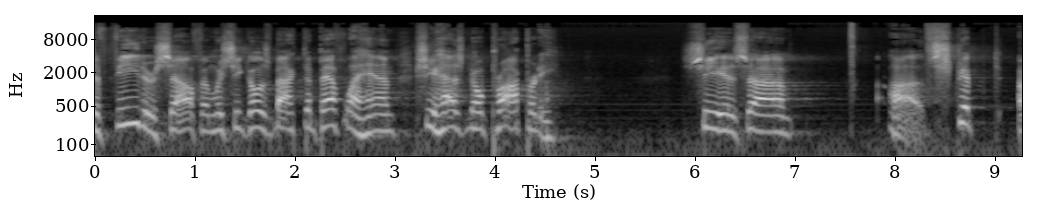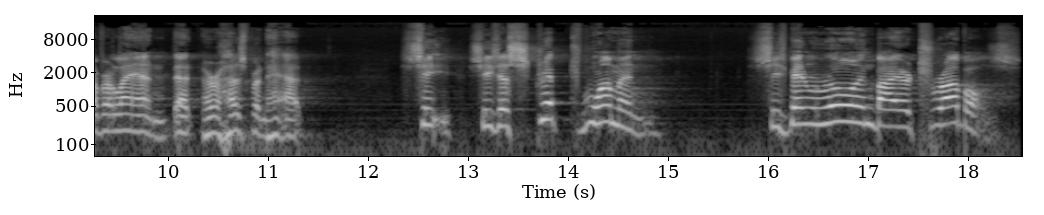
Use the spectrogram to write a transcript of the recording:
to feed herself. And when she goes back to Bethlehem, she has no property. She is uh, uh, stripped of her land that her husband had. She, she's a stripped woman. She's been ruined by her troubles.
